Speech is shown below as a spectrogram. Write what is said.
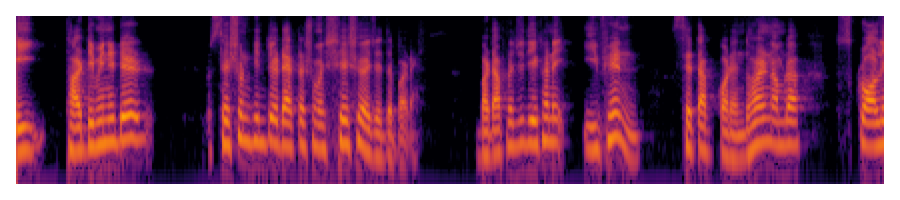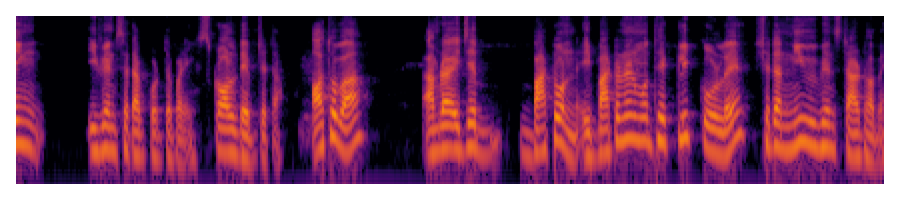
এই থার্টি মিনিটের সেশন কিন্তু এটা একটা সময় শেষ হয়ে যেতে পারে। বাট আপনি যদি এখানে ইভেন্ট সেট আপ করেন, ধরেন আমরা স্ক্রলিং ইভেন্ট সেট করতে পারি স্ক্রল ডেপ যেটা। অথবা আমরা এই যে বাটন এই বাটনের মধ্যে ক্লিক করলে সেটা নিউ ইভেন্ট স্টার্ট হবে,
